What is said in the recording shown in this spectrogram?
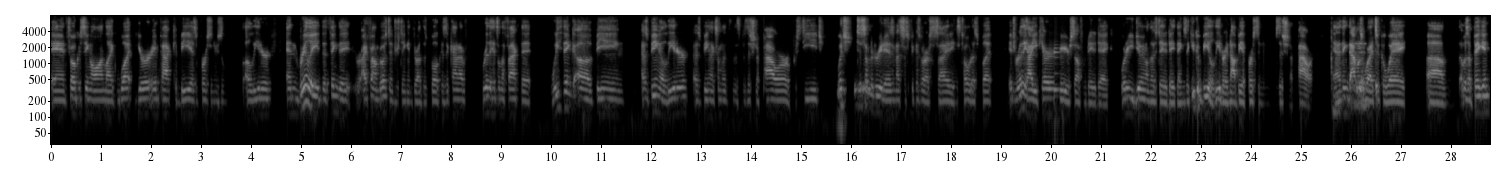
and focusing on like what your impact could be as a person who's a leader. And really, the thing that I found most interesting in throughout this book is it kind of really hits on the fact that we think of being as being a leader, as being like someone in this position of power or prestige, which to some degree it is, and that's just because what our society has told us. But it's really how you carry yourself from day to day. What are you doing on those day to day things? Like you could be a leader and not be a person in a position of power. And I think that was what I took away. Um, that was a big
